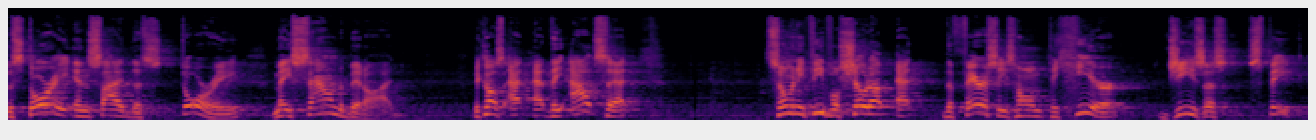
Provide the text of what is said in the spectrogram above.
The story inside the story may sound a bit odd because at, at the outset, so many people showed up at the Pharisees' home to hear Jesus speak.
